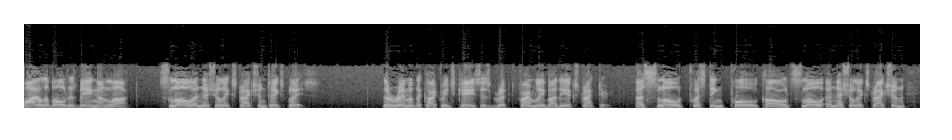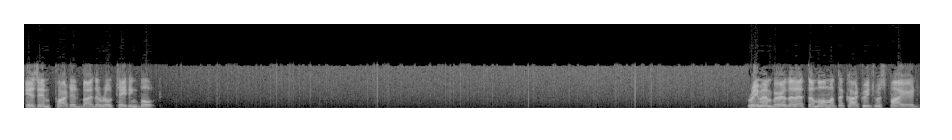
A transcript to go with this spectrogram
While the bolt is being unlocked, slow initial extraction takes place. The rim of the cartridge case is gripped firmly by the extractor. A slow twisting pull called slow initial extraction is imparted by the rotating bolt. Remember that at the moment the cartridge was fired,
